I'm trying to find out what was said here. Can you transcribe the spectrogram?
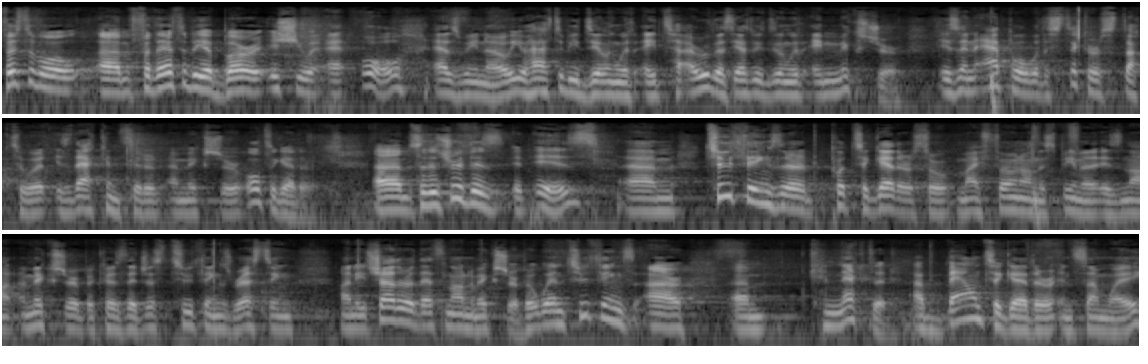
First of all, um, for there to be a borer issue at all, as we know, you have to be dealing with a ta'arubas, you have to be dealing with a mixture. Is an apple with a sticker stuck to it, is that considered a mixture altogether? Um, so the truth is, it is. Um, two things that are put together, so my phone on the beamer is not a mixture because they're just two things resting on each other, that's not a mixture. But when two things are um, connected, are bound together in some way,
